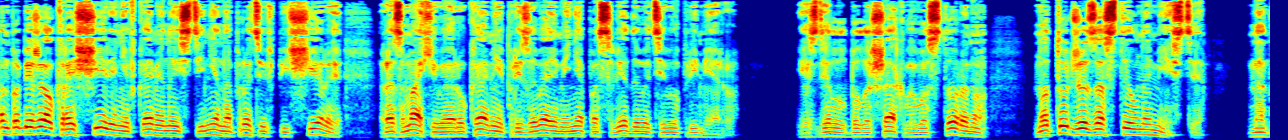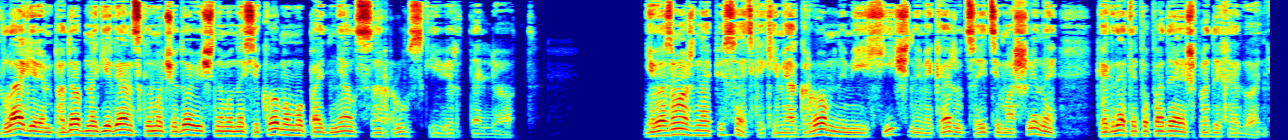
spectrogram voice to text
Он побежал к расщелине в каменной стене напротив пещеры, размахивая руками и призывая меня последовать его примеру. Я сделал было шаг в его сторону, но тут же застыл на месте. Над лагерем, подобно гигантскому чудовищному насекомому, поднялся русский вертолет. Невозможно описать, какими огромными и хищными кажутся эти машины, когда ты попадаешь под их огонь.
